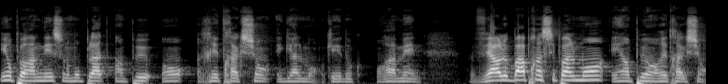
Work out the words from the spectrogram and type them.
et on peut ramener son omoplate un peu en rétraction également. Ok, donc on ramène vers le bas principalement et un peu en rétraction.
